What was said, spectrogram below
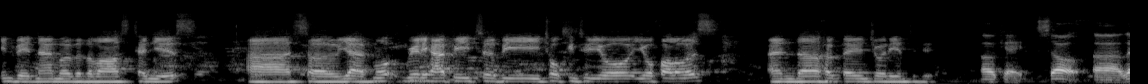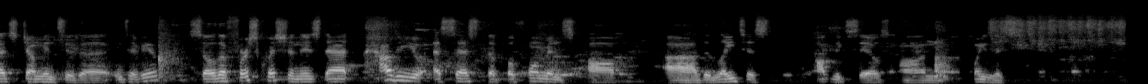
in Vietnam over the last 10 years. Uh, so yeah, more, really happy to be talking to your, your followers and uh, hope they enjoy the interview. Okay, so uh, let's jump into the interview. So the first question is that how do you assess the performance of uh, the latest public sales on CoinList?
